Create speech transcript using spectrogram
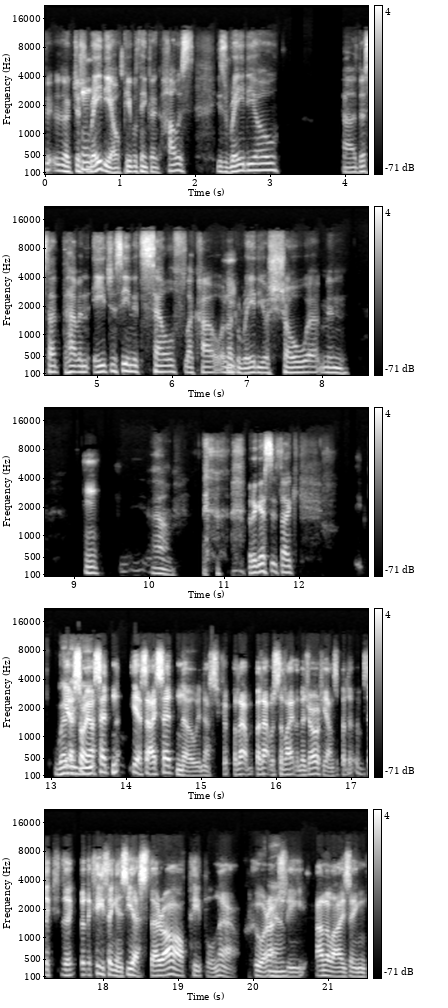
like just mm. radio. People think like, how is is radio? Uh, does that have an agency in itself? Like how, like mm. a radio show? I mean, mm. yeah. but I guess it's like yeah, sorry, you... I said yes. I said no in that, but that, but that was the like the majority answer. But the, the but the key thing is yes, there are people now who are yeah. actually analysing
